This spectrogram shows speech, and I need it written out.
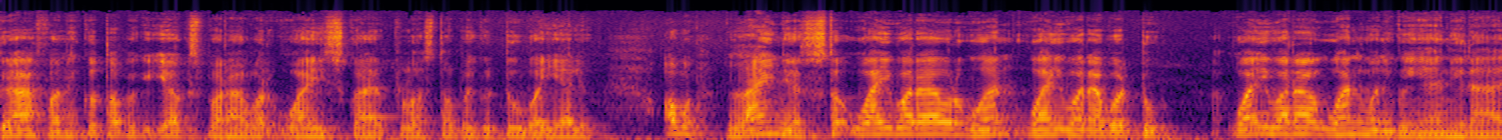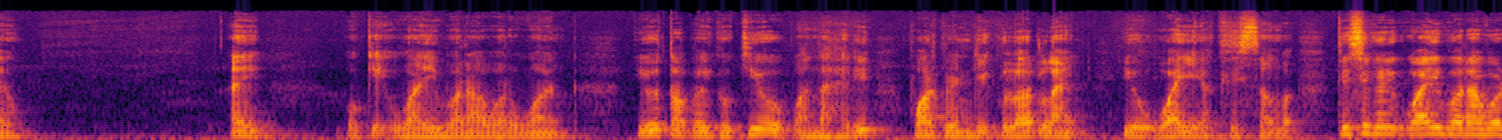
ग्राफ भनेको तपाईँको एक्स बराबर वाइ स्क्वायर प्लस तपाईँको टू भइहाल्यो। अब लाइन हेर्नुहोस् त वाइ बराबर वान वाइ बराबर टू वाइ बराबर वान भनेको यहाँनिर आयो। है? ओके वाइ बराबर वान यो तपाईँको के हो भन्दाखेरि पर्पेन्डिकुलर लाइन यो वाइ एक्सिससँग त्यसै गरी वाइ बराबर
